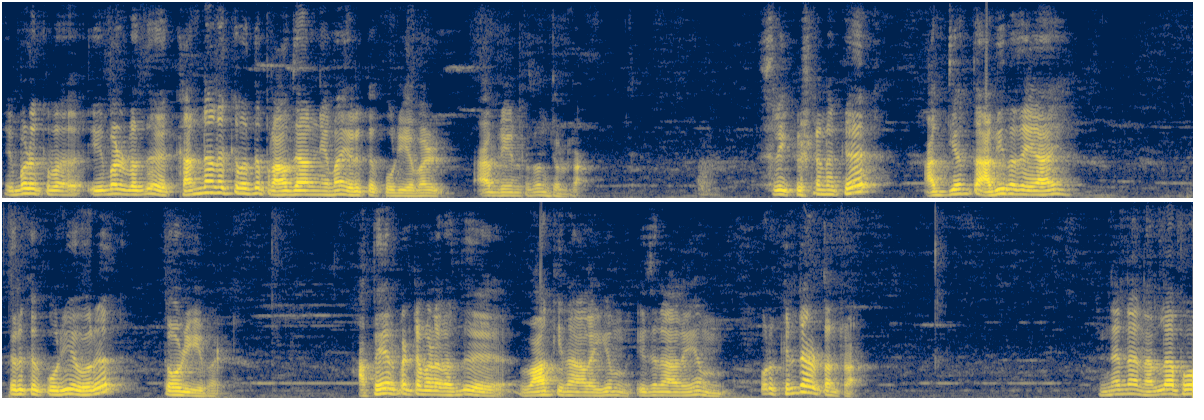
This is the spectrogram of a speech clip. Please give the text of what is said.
இவளுக்கு வ- இவள் வந்து கண்ணனுக்கு வந்து பிராதானியமாக இருக்கக்கூடியவள் அப்படின்றதும் சொல்கிறான் ஸ்ரீ கிருஷ்ணனுக்கு அத்தியந்த அதிபதையாய் இருக்கக்கூடிய ஒரு தோழி இவள் அப்பேற்பட்டவளை வந்து வாக்கினாலையும் இதனாலையும் ஒரு கிண்டல் பண்ணுறான் என்னென்ன நல்லா போ.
